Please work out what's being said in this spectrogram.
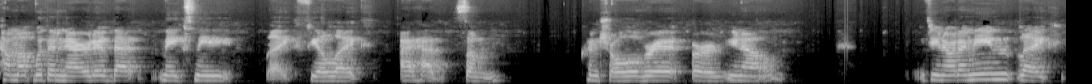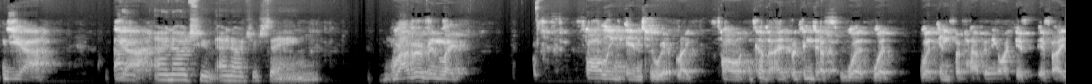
come up with a narrative that makes me like feel like I have some control over it or, you know, do you know what I mean? Like Yeah. Yeah. I, I know what you I know what you're saying. Rather than like falling into it, like falling because I, I think that's what what what ends up happening. Like if, if I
